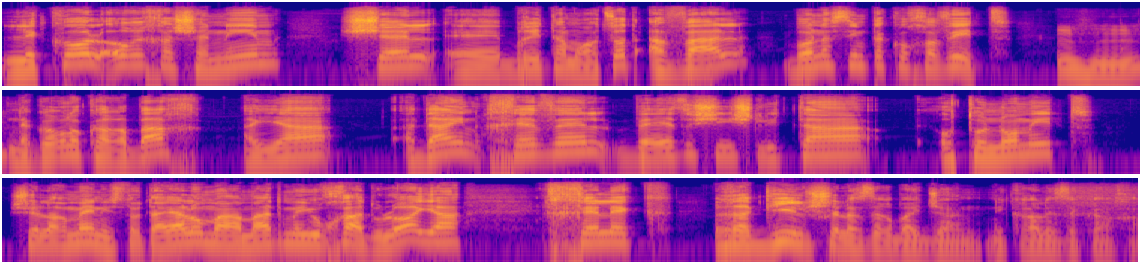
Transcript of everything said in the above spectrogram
לכל אורך השנים של אה, ברית המועצות, אבל בואו נשים את הכוכבית. Mm-hmm. נגורנו קרבאח היה עדיין חבל באיזושהי שליטה אוטונומית של ארמני, זאת אומרת, היה לו מעמד מיוחד, הוא לא היה חלק רגיל של אזרבייג'אן, נקרא לזה ככה.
